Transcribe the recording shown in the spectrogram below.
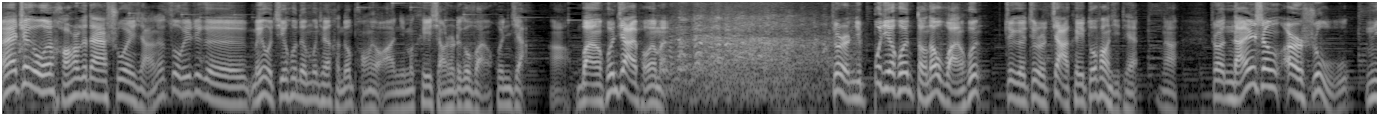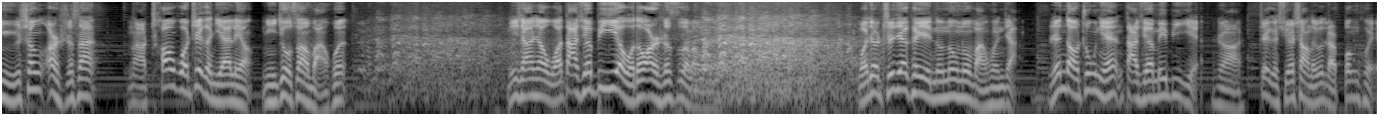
哎，这个我好好跟大家说一下。那作为这个没有结婚的目前很多朋友啊，你们可以享受这个晚婚假啊。晚婚假呀，朋友们，就是你不结婚，等到晚婚，这个就是假可以多放几天啊。说男生二十五，女生二十三，那超过这个年龄你就算晚婚。你想想，我大学毕业我都二十四了，我我就直接可以弄弄弄晚婚假。人到中年，大学没毕业是吧？这个学上的有点崩溃，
